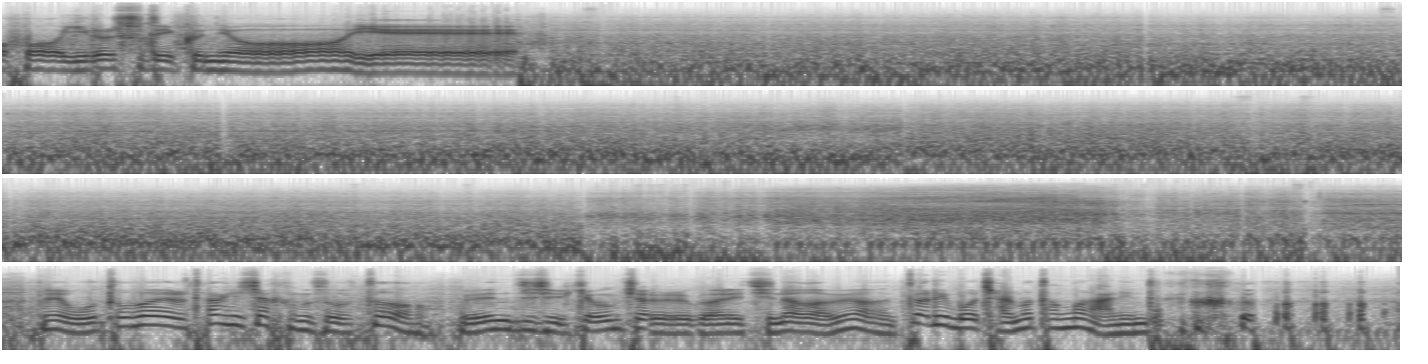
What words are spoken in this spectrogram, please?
오, 이럴 수도 있군요. 예. 네, 오토바이를 타기 시작하면서부터 왠지 경찰관이 지나가면 특별히 뭐 잘못한 건 아닌데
